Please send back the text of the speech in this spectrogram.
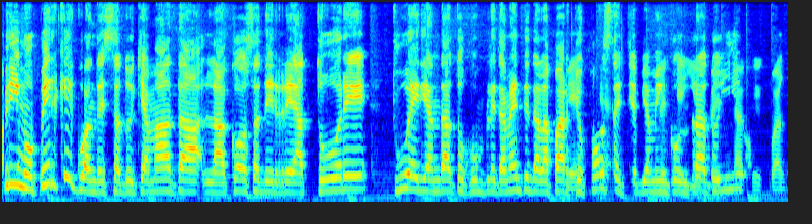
Primo, perché quando è stato chiamata la cosa del reattore, tu eri andato completamente dalla parte Perché? opposta e ti abbiamo Perché incontrato io. io? qual-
